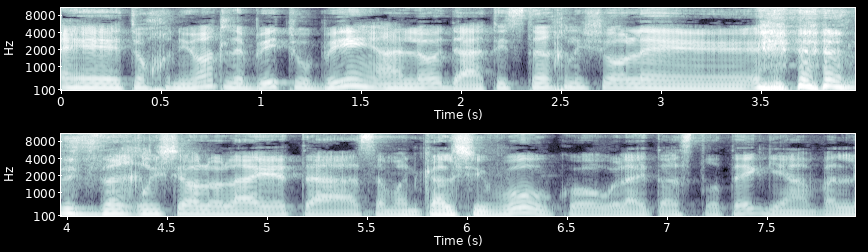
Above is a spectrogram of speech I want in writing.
Uh, תוכניות ל-B2B? אני לא יודעת, תצטרך לשאול, תצטרך לשאול אולי את הסמנכ"ל שיווק, או אולי את האסטרטגיה, אבל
